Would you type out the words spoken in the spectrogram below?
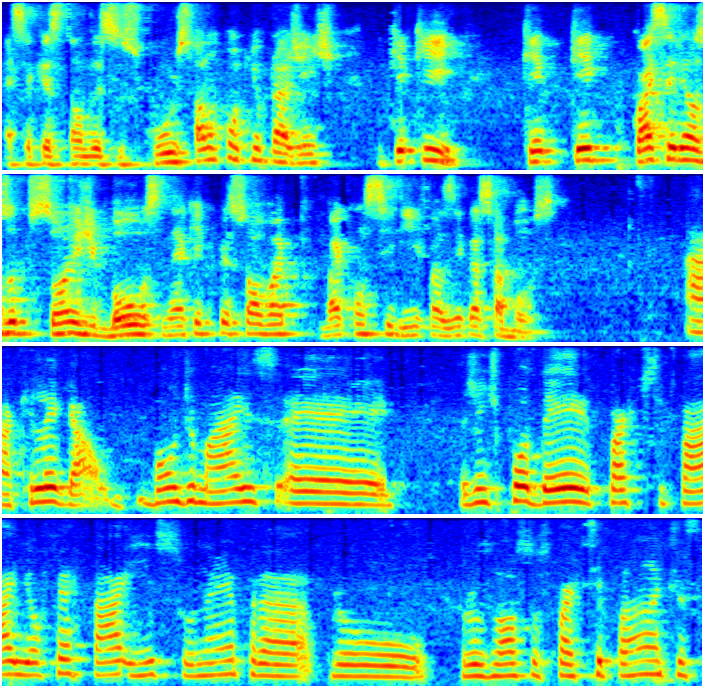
essa questão desses cursos. Fala um pouquinho para a gente o que, que, que, que, quais seriam as opções de bolsa, né? O que, que o pessoal vai, vai conseguir fazer com essa bolsa. Ah, que legal. Bom demais é, a gente poder participar e ofertar isso né, para pro, os nossos participantes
